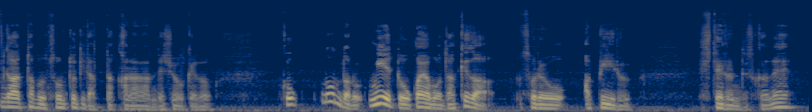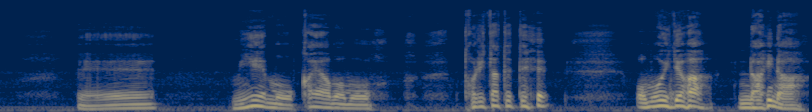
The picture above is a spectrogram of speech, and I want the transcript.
が多分その時だったからなんでしょうけど、こなんだろう、三重と岡山だけがそれをアピールしてるんですかね。えー、三重も岡山も取り立てて思い出はないな。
